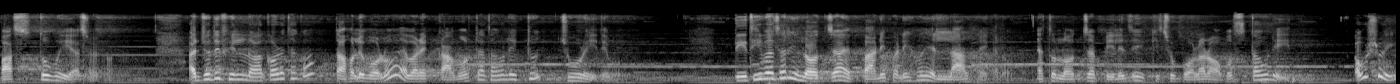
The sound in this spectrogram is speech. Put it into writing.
বাস্তবই আছে এখন আর যদি ফিল না করে থাকো, তাহলে বলো, এবারে কামড়টা তাহলে একটু জোরেই দেব। তিথি বাজারি লজ্জায় পানি পানি হয়ে লাল হয়ে গেল। এত লজ্জা পেলে যে কিছু বলার অবস্থাও নেই। অবশ্যই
